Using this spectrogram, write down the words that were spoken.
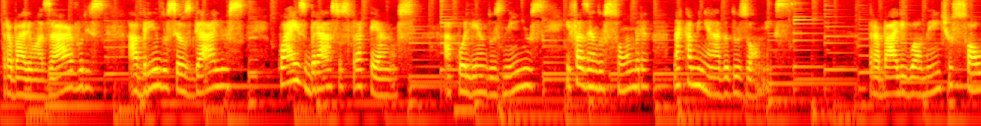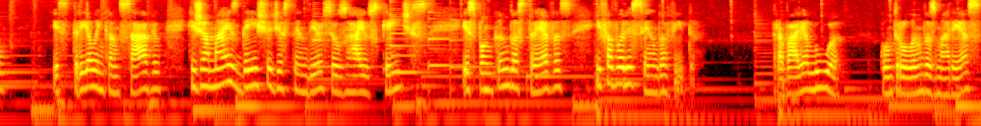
Trabalham as árvores, abrindo seus galhos, quais braços fraternos, acolhendo os ninhos e fazendo sombra na caminhada dos homens. Trabalha igualmente o sol, estrela incansável que jamais deixa de estender seus raios quentes, espancando as trevas e favorecendo a vida. Trabalha a lua, controlando as marés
